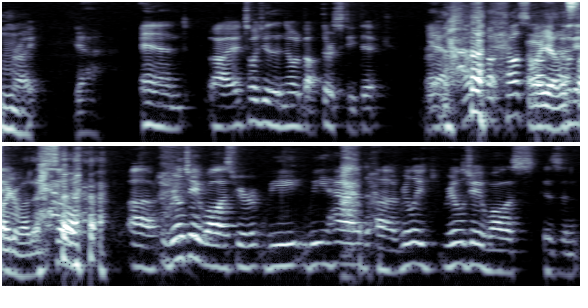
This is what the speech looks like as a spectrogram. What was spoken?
Mhm. right Yeah. and uh, i told you the note about thirsty dick right? Yeah. Tell us about. Tell us Oh about yeah, that. let's Okay. talk about that. So, uh, Real J Wallace, we were, we we had uh, really Real J Wallace is an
